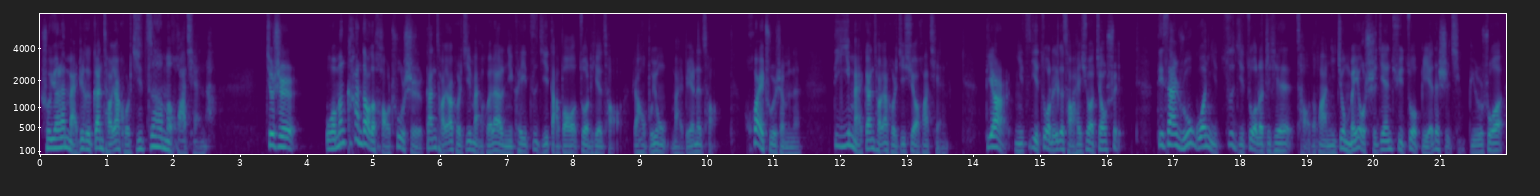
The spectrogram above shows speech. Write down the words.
说原来买这个干草压捆机这么花钱呢。就是我们看到的好处是，干草压捆机买回来了，你可以自己打包做这些草，然后不用买别人的草。坏处是什么呢？第一，买干草压捆机需要花钱；第二，你自己做的这个草还需要交税。第三，如果你自己做了这些草的话，你就没有时间去做别的事情，比如说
